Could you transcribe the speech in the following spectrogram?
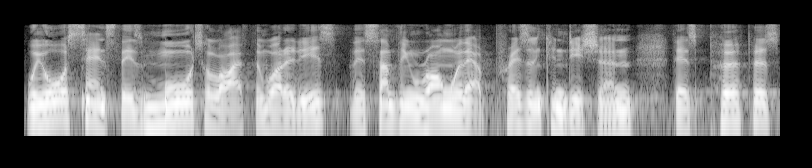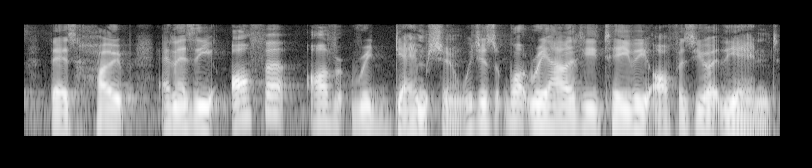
We all sense there's more to life than what it is. There's something wrong with our present condition. There's purpose, there's hope, and there's the offer of redemption, which is what reality TV offers you at the end.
